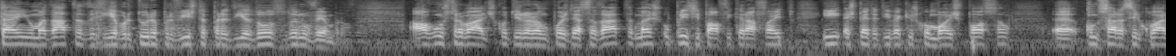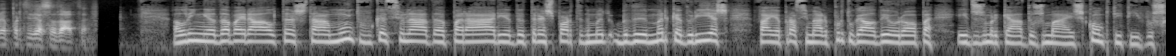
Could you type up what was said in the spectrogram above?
Tem uma data de reabertura prevista para dia 12 de novembro. Alguns trabalhos continuarão depois dessa data, mas o principal ficará feito e a expectativa é que os comboios possam uh, começar a circular a partir dessa data. A linha da Beira Alta está muito vocacionada para a área de transporte de mercadorias, vai aproximar Portugal da Europa e dos mercados mais competitivos.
